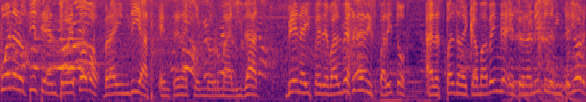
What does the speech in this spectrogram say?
Buena noticia dentro de todo. Brahim Díaz entrena con normalidad. Bien ahí Fede Valverde, disparito a la espalda de Camavenga, entrenamiento en el interior,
